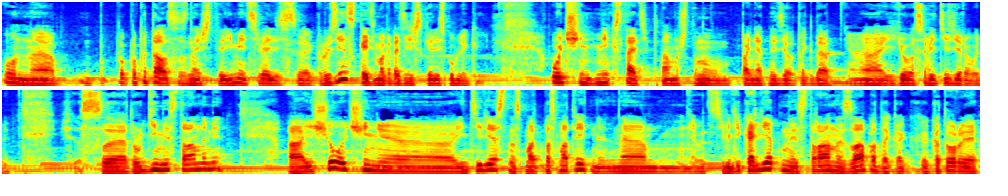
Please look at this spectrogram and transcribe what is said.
он попытался, значит, иметь связи с Грузинской Демократической Республикой. Очень не кстати, потому что, ну, понятное дело, тогда э, ее советизировали. С другими странами. А еще очень э, интересно посмотреть на, вот эти великолепные страны Запада, как, которые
